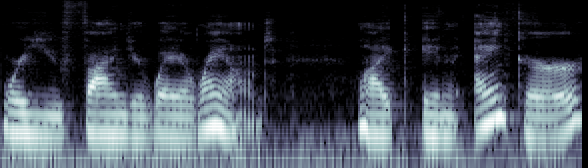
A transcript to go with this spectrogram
where you find your way around. Like in Anchor,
